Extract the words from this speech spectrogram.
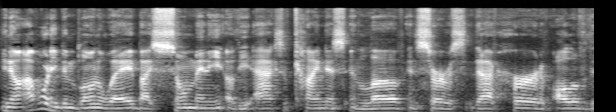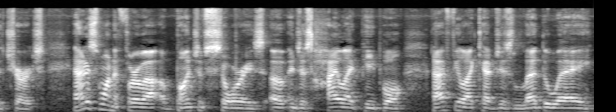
You know, I've already been blown away by so many of the acts of kindness and love and service that I've heard of all over the church. And I just want to throw out a bunch of stories of, and just highlight people that I feel like have just led the way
